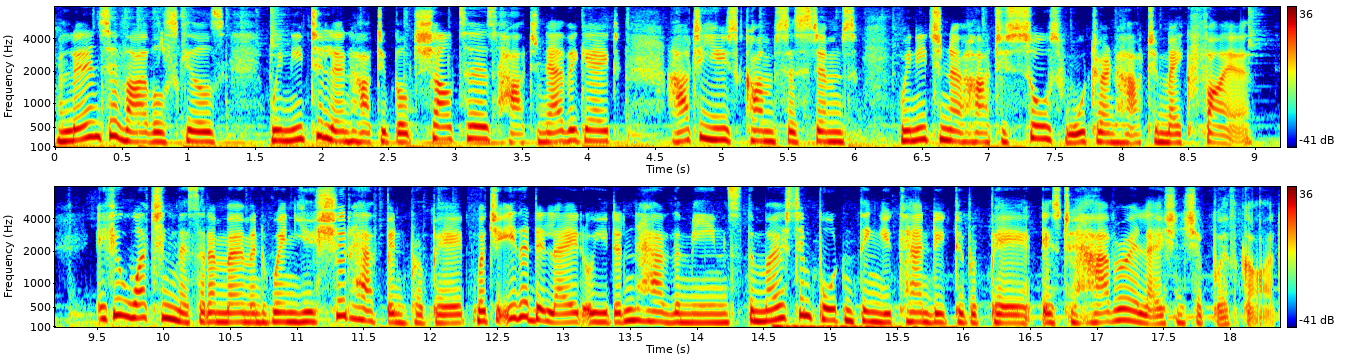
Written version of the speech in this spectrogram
Learn survival skills. We need to learn how to build shelters, how to navigate, how to use com systems. We need to know how to source water and how to make fire. If you're watching this at a moment when you should have been prepared, but you either delayed or you didn't have the means, the most important thing you can do to prepare is to have a relationship with God.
